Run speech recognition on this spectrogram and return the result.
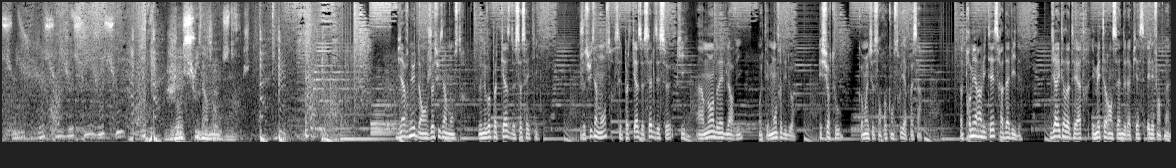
Suis, je suis, je suis, je suis. Je suis un monstre. Bienvenue dans Je suis un monstre, le nouveau podcast de Society. Je suis un monstre, c'est le podcast de celles et ceux qui, à un moment donné de leur vie, ont été montrés du doigt. Et surtout, comment ils se sont reconstruits après ça. Notre premier invité sera David, directeur de théâtre et metteur en scène de la pièce Elephant Man.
